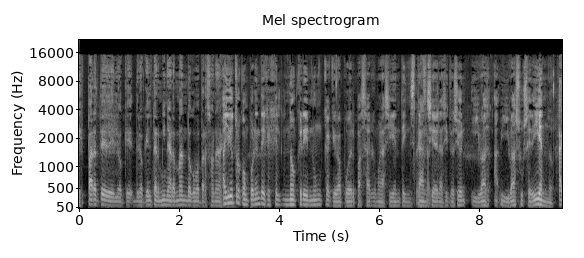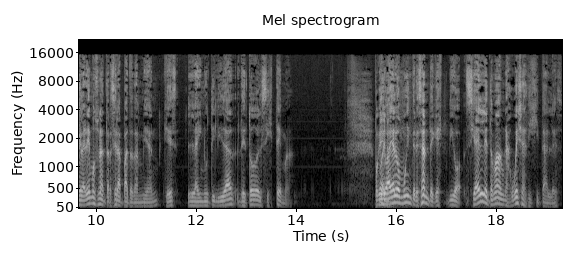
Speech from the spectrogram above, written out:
es parte de lo que de lo que él termina armando como personaje. Hay otro componente que él no cree nunca que va a poder pasar como la siguiente instancia Exacto. de la situación y va, y va sucediendo. Aclaremos una tercera pata también, que es la inutilidad de todo el sistema. Porque digo, hay algo muy interesante, que es, digo, si a él le tomaban unas huellas digitales,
